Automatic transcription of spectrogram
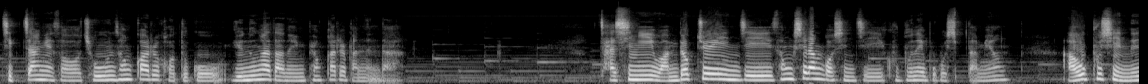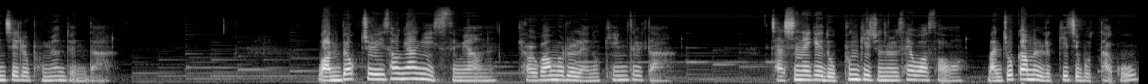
직장에서 좋은 성과를 거두고 유능하다는 평가를 받는다. 자신이 완벽주의인지 성실한 것인지 구분해 보고 싶다면 아웃풋이 있는지를 보면 된다. 완벽주의 성향이 있으면 결과물을 내놓기 힘들다. 자신에게 높은 기준을 세워서 만족감을 느끼지 못하고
